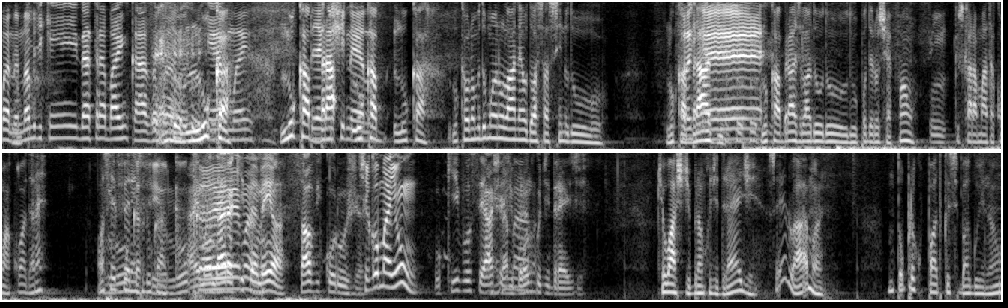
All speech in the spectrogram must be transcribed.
Mano, o nome de quem dá trabalho em casa, mano. Luca. É mãe. Luca Bra... Luca... Luca... Luca é o nome do mano lá, né? O do assassino do... Luca Frank- Brasi. é. Luca Brasi lá do, do, do Poderoso Chefão. Sim. Que os caras matam com a corda, né? Olha essa referência do filho, cara. Luca Aí mandaram é, aqui mano. também, ó. Salve Coruja. Chegou mais um? O que você acha Manda de branco de dread? O que eu acho de branco de dread? Sei lá, mano. Não tô preocupado com esse bagulho, não.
